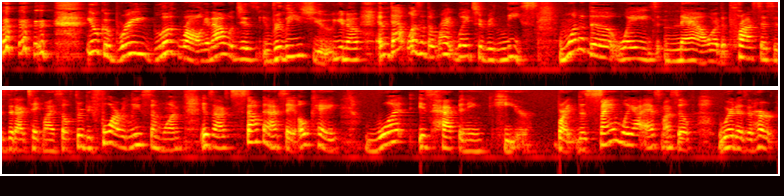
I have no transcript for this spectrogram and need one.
you could breathe, look wrong, and I would just release you, you know. And that wasn't the right way to release. One of the ways now, or the processes that I take myself through before I release someone, is I stop and I say, okay, what is happening here? Right. The same way I ask myself, where does it hurt?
